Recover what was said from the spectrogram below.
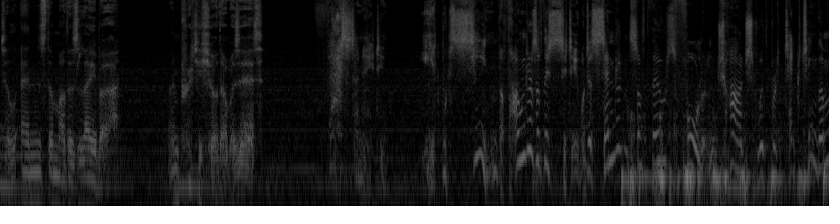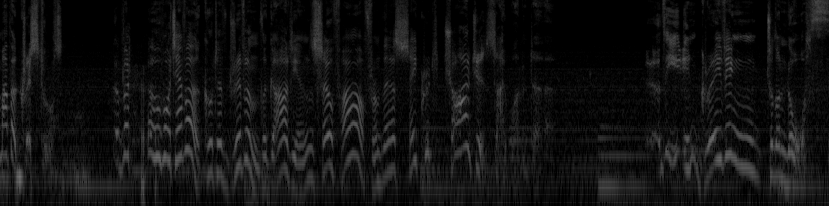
till ends the mother's labor. I'm pretty sure that was it. Fascinating. It would seem the founders of this city were descendants of those fallen charged with protecting the mother crystals. But oh, whatever could have driven the Guardians so far from their sacred charges, I wonder? The engraving to the north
